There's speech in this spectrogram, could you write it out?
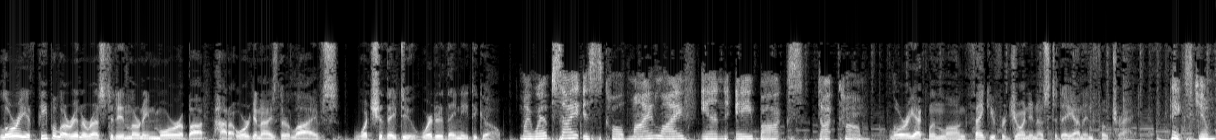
Lori, if people are interested in learning more about how to organize their lives, what should they do? Where do they need to go? My website is called mylifeinabox.com. Lori Eklund Long, thank you for joining us today on InfoTrack. Thanks, Jim.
